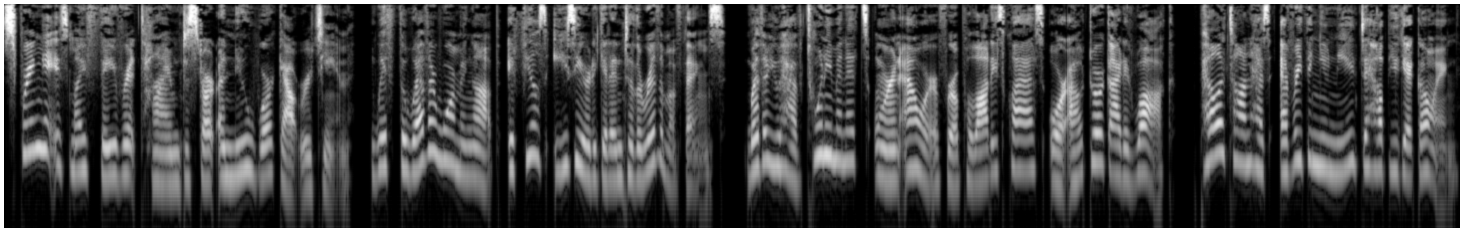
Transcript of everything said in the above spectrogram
Spring is my favorite time to start a new workout routine. With the weather warming up, it feels easier to get into the rhythm of things. Whether you have 20 minutes or an hour for a Pilates class or outdoor guided walk, Peloton has everything you need to help you get going.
